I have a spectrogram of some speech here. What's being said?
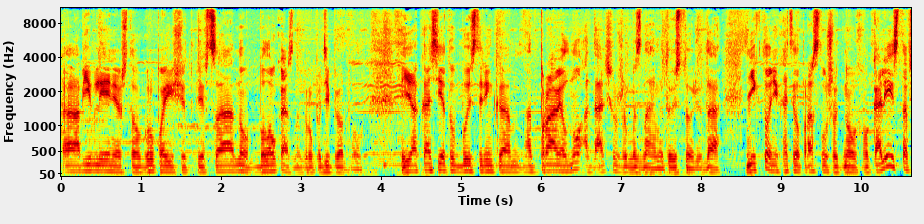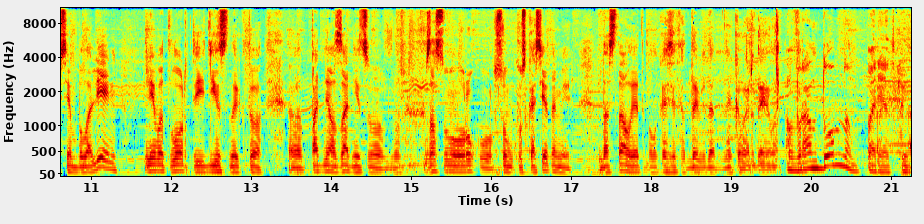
э, объявление, что группа ищет певца. Ну, была указана группа Deep Purple. Я кассету быстренько отправил. Ну, а дальше уже мы знаем эту историю, да. Никто не хотел прослушивать новых вокалистов, всем было лень. И вот лорд единственный, кто э, поднял задницу, засунул руку в сумку с кассетами, достал, и это была кассета Дэвида Ковердейла. В рандомном порядке А-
